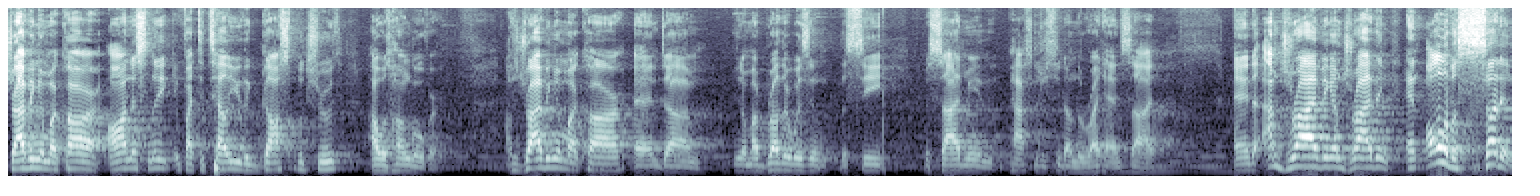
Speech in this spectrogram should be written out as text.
driving in my car. Honestly, if I could tell you the gospel truth, I was hungover. I was driving in my car, and um, you know my brother was in the seat beside me, in the passenger seat on the right hand side. And I'm driving, I'm driving, and all of a sudden,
